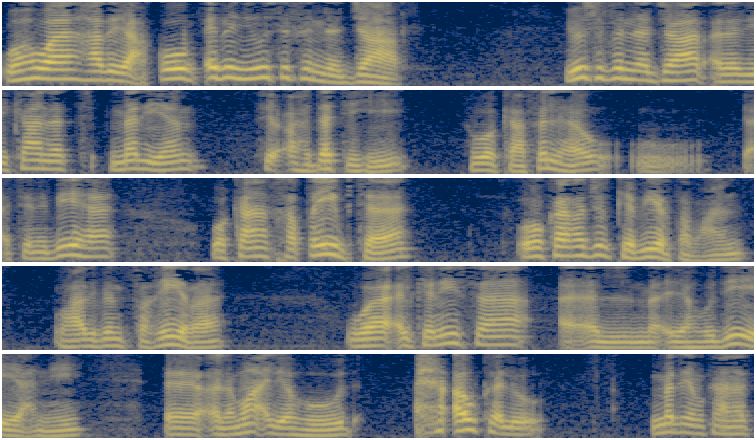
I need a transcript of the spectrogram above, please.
وهو هذا يعقوب ابن يوسف النجار. يوسف النجار الذي كانت مريم في عهدته هو كافلها و يعتني بها وكانت خطيبته وهو كان رجل كبير طبعا وهذه بنت صغيرة والكنيسة اليهودية يعني آه، علماء اليهود أوكلوا. مريم كانت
